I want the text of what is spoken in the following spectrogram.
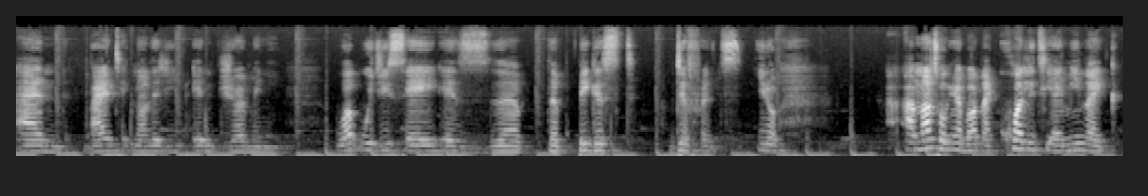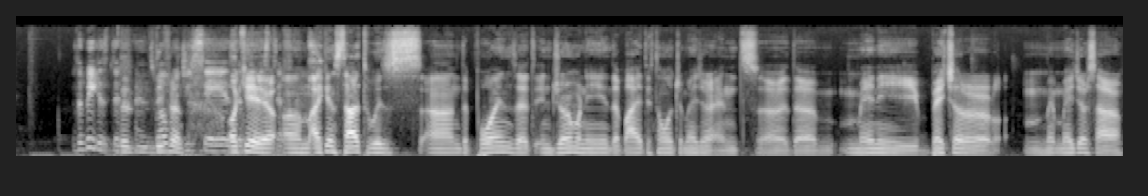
and biotechnology in Germany. What would you say is the the biggest difference? You know, I'm not talking about like quality. I mean like the biggest The difference. What would you say is Okay, um, I can start with uh, the point that in Germany the biotechnology major and uh, the many bachelor ma- majors are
